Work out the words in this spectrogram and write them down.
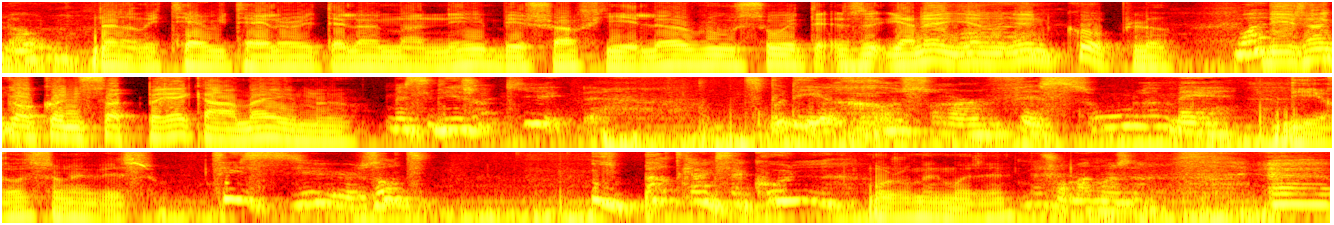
là. là. Non, non, mais Terry Taylor était là un moment donné, Bischoff, il est là, Rousseau était... Il y en a, il y en a une couple, là. Ouais. Des gens qui ont connu ça de près quand même, là. Mais c'est des gens qui... C'est pas des rats sur un vaisseau, là, mais... Des rats sur un vaisseau. Tu sais, eux autres, ils partent quand que ça coule. Bonjour, mademoiselle. Bonjour, mademoiselle. Euh,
